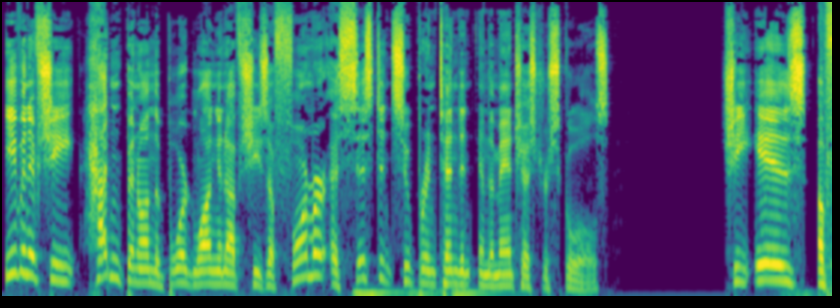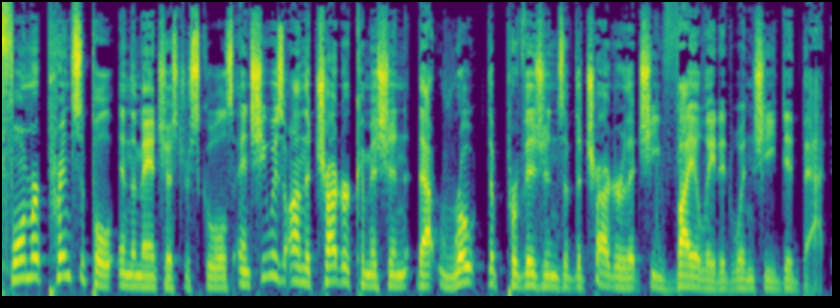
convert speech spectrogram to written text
even if she hadn't been on the board long enough, she's a former assistant superintendent in the Manchester schools. She is a former principal in the Manchester schools, and she was on the charter commission that wrote the provisions of the charter that she violated when she did that.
